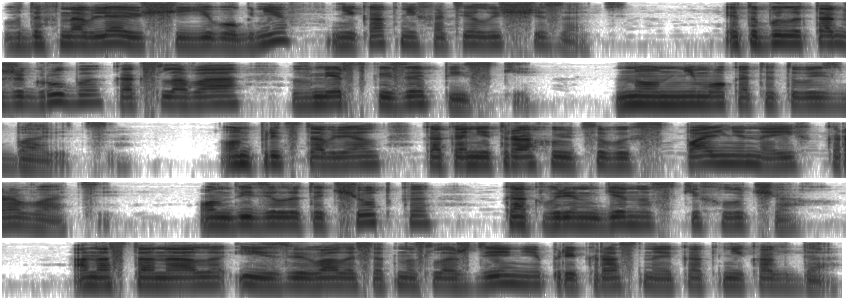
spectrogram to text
вдохновляющий его гнев, никак не хотел исчезать. Это было так же грубо, как слова в мерзкой записке, но он не мог от этого избавиться. Он представлял, как они трахаются в их спальне на их кровати. Он видел это четко, как в рентгеновских лучах. Она стонала и извивалась от наслаждения, прекрасная как никогда.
